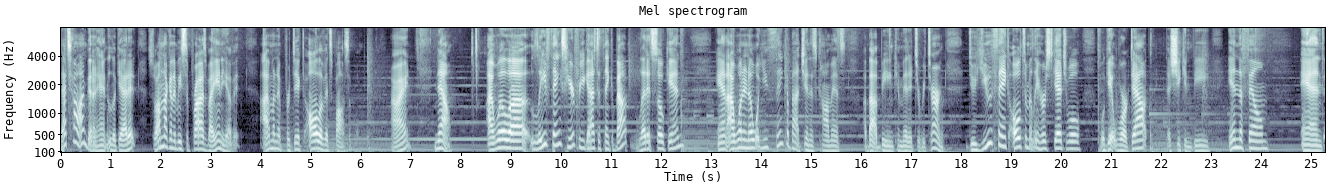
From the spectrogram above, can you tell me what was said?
That's how I'm going to look at it. So I'm not going to be surprised by any of it. I'm going to predict all of it's possible. All right. Now, I will uh, leave things here for you guys to think about. Let it soak in. And I want to know what you think about Jenna's comments about being committed to return. Do you think ultimately her schedule will get worked out, that she can be in the film? And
